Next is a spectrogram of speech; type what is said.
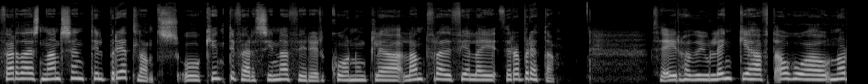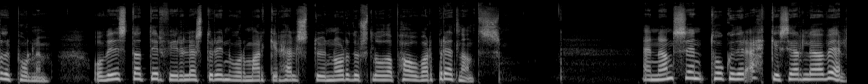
ferðaðist Nansen til Bretlands og kynnti ferð sína fyrir konunglega landfræðifélagi þeirra bretta. Þeir hafðu jú lengi haft áhuga á Norðurpólnum og viðstattir fyrir lesturinn voru margir helstu Norðurslóða Pávar Bretlands en Nansen tóku þeir ekki sérlega vel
